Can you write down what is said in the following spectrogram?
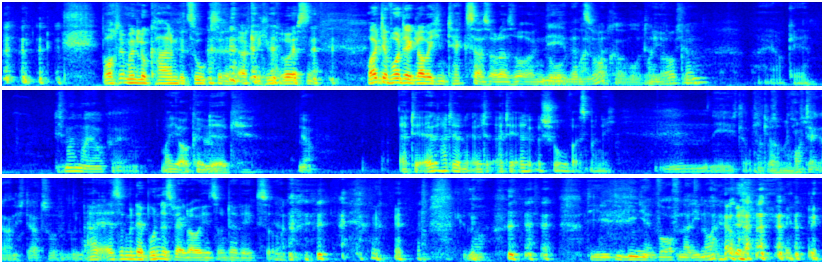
Braucht immer einen lokalen Bezug zu den örtlichen Größen. Heute wohnt er, glaube ich, in Texas oder so irgendwo. Nee, Mallorca wohnt er. Mallorca? Ah, ja, okay. Ich meine Mallorca, ja. Mallorca, Dirk. RTL hat ja eine RTL-Show, weiß man nicht. Hm, nee, ich, glaub, ich glaube, das braucht er gar nicht dazu. Ah, er ist mit der Bundeswehr, glaube ich, jetzt unterwegs. So. Ja. genau. Die, die Linien entworfen da, die neue.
